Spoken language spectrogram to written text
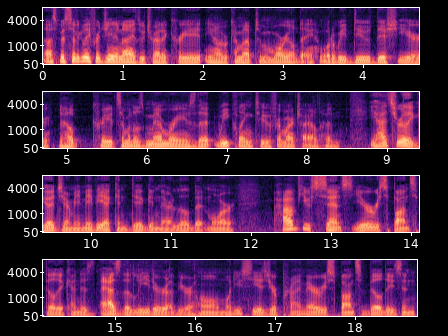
uh, specifically for Gina and I, as we try to create, you know, we're coming up to Memorial Day. What do we do this year to help create some of those memories that we cling to from our childhood? Yeah, that's really good, Jeremy. Maybe I can dig in there a little bit more. How have you sensed your responsibility kind of as the leader of your home? What do you see as your primary responsibilities in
